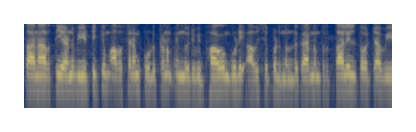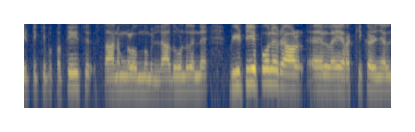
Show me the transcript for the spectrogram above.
സ്ഥാനാർത്ഥിയാണ് വി ടിക്കും അവസരം കൊടുക്കണം എന്നൊരു വിഭാഗം കൂടി ആവശ്യപ്പെടുന്നുണ്ട്. കാരണം തൃത്താലിൽ തോറ്റ വി ടിക്ക് ഇപ്പോൾ പ്രത്യേകിച്ച് സ്ഥാനങ്ങളൊന്നുമില്ല. അതുകൊണ്ട് തന്നെ വി ടിയെ പോലെ ഒരാളെ ഇറക്കിക്കഴിഞ്ഞാൽ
